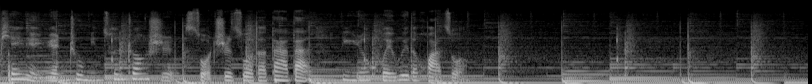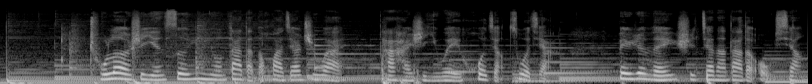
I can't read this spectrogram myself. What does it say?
偏远原住民村庄时所制作的大胆、令人回味的画作。除了是颜色运用大胆的画家之外，他还是一位获奖作家，被认为是加拿大的偶像。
